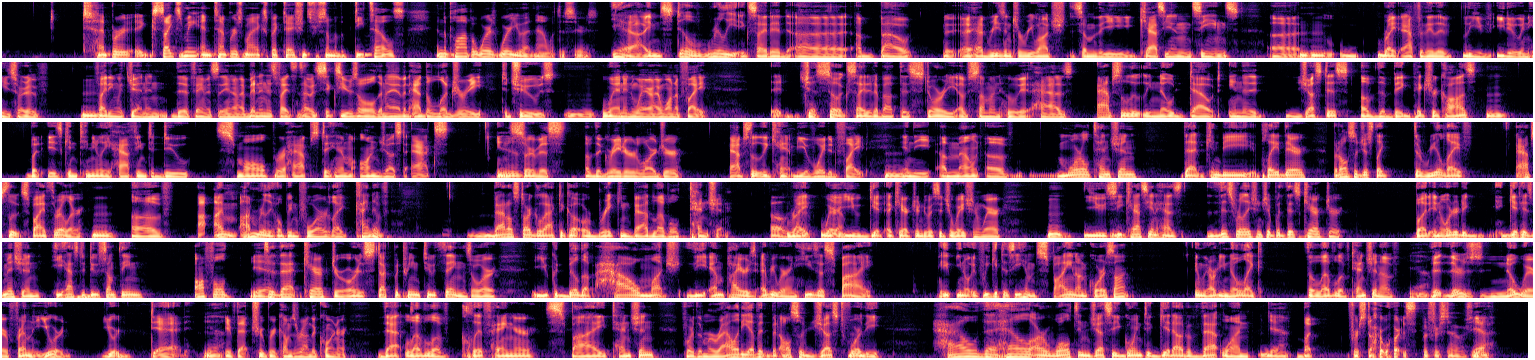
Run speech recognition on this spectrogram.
temper excites me and tempers my expectations for some of the details in the plot. But where's where are you at now with this series? Yeah, I'm still really excited uh, about. I had reason to rewatch some of the Cassian scenes uh, right after they leave, leave Eadu, and he's sort of fighting with Jyn, and the famous, you know, I've been in this fight since I was six years old, and I haven't had the luxury to choose when and where I want to fight. Just so excited about this story of someone who it has absolutely no doubt in the justice of the big picture cause, hmm. but is continually having to do small, perhaps to him, unjust acts in service of the greater, larger, absolutely can't be avoided fight. Hmm. And the amount of moral tension that can be played there, but also just like the real life absolute spy thriller hmm. of I- I'm I'm really hoping for like kind of Battlestar Galactica or Breaking Bad level tension Oh, right? Where Yeah. you get a character into a situation where hmm. you see Cassian has this relationship with this character, but in order to get his mission, he has to do something awful Yeah. to that character or is stuck between two things or you could build up how much the empire is everywhere and he's a spy. You know, if we get to see him spying on Coruscant and we already know like the level of tension of Yeah. th- there's nowhere friendly. You are you're dead Yeah. if that trooper comes around the corner. That level of cliffhanger spy tension for the morality of it, but also just for the how the hell are Walt and Jesse going to get out of that one? yeah. But for Star Wars, But for Star Wars, yeah.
